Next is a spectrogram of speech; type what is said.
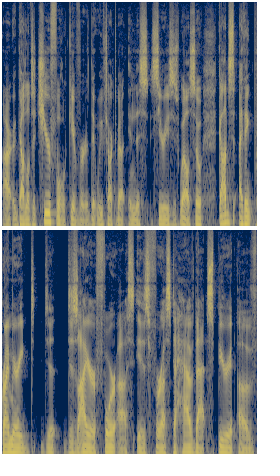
our, God loves a cheerful giver that we've talked about in this series as well. So God's, I think, primary desire for us is for us to have that spirit of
